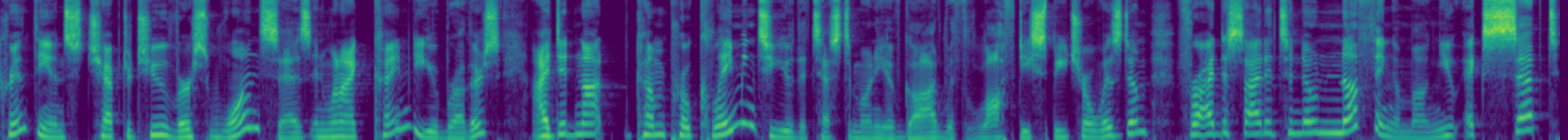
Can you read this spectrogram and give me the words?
Corinthians chapter 2, verse 1 says, And when I came to you, brothers, I did not come proclaiming to you the testimony of God with lofty speech or wisdom, for I decided to know nothing among you except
